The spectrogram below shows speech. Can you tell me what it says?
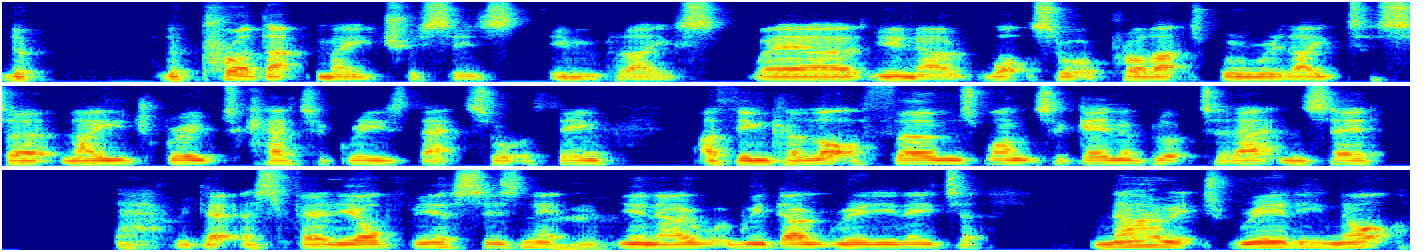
the the product matrices in place where you know what sort of products will relate to certain age groups categories that sort of thing i think a lot of firms once again have looked at that and said ah, that's fairly obvious isn't it mm-hmm. you know we don't really need to no, it's really not.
